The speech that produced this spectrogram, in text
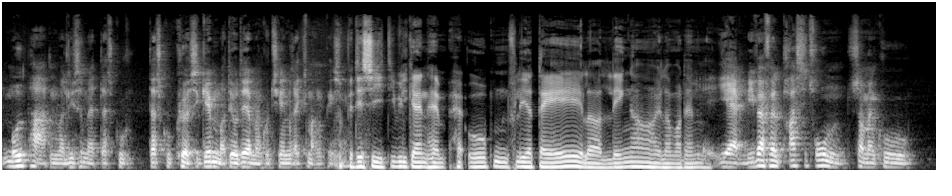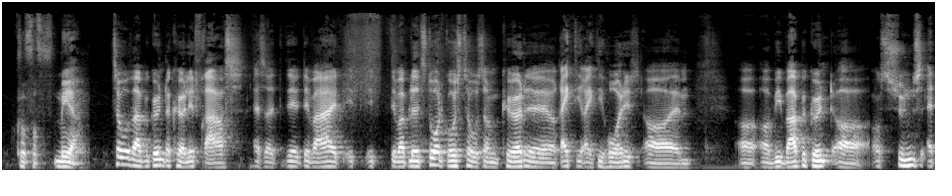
modparten var ligesom, at der skulle, der skulle køres igennem, og det var der, man kunne tjene rigtig mange penge. Så vil det sige, at de ville gerne have, have åben flere dage, eller længere, eller hvordan? Ja, i hvert fald presse citronen, så man kunne, kunne få mere toget var begyndt at køre lidt fra os. Altså, det, det, var, et, et, et, det var blevet et stort godstog, som kørte øh, rigtig, rigtig hurtigt, og, øhm, og, og vi var begyndt at, at synes, at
